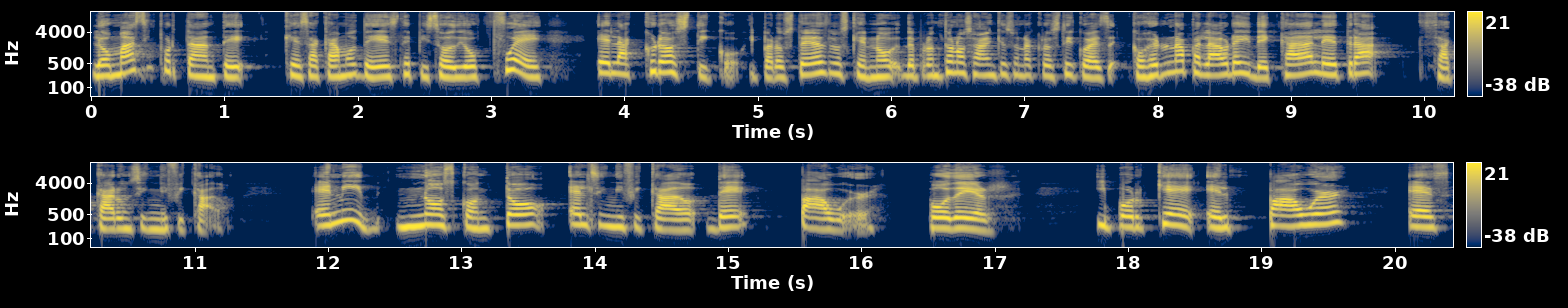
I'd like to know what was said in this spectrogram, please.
Lo más importante que sacamos de este episodio fue el acróstico. Y para ustedes los que no de pronto no saben qué es un acróstico es coger una palabra y de cada letra sacar un significado. Enid nos contó el significado de power, poder, y por qué el power es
